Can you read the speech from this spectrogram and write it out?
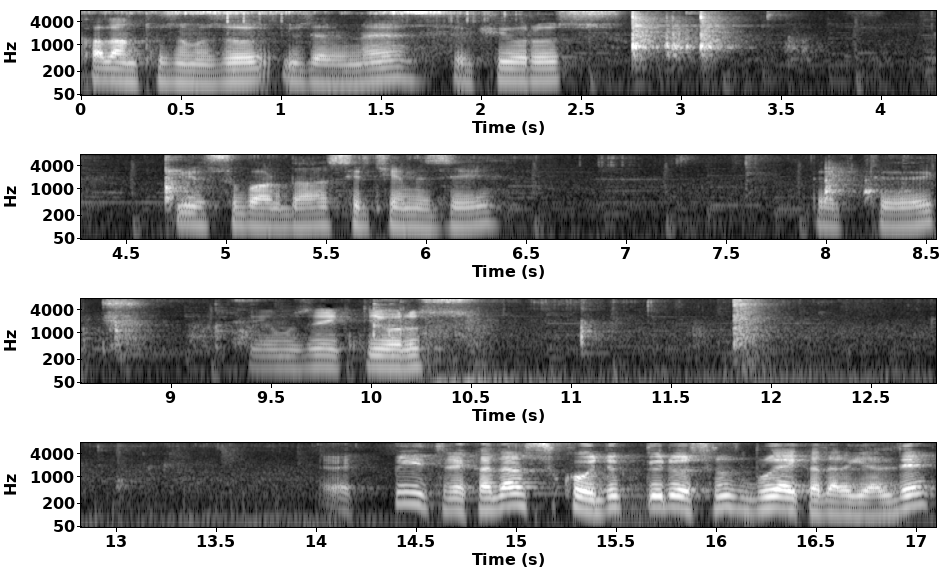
Kalan tuzumuzu üzerine döküyoruz. Bir su bardağı sirkemizi döktük. Suyumuzu ekliyoruz. Evet 1 litre kadar su koyduk. Görüyorsunuz buraya kadar geldi.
